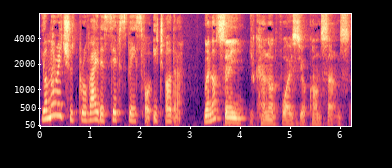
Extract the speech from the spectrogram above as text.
your marriage should provide a safe space for each other. We're not saying you cannot voice your concerns,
